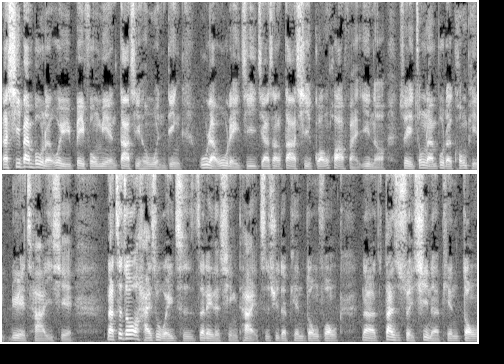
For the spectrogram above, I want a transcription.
那西半部呢，位于背风面，大气很稳定，污染物累积加上大气光化反应哦，所以中南部的空品略差一些。那这周还是维持这类的形态，持续的偏东风。那但是水汽呢偏东，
